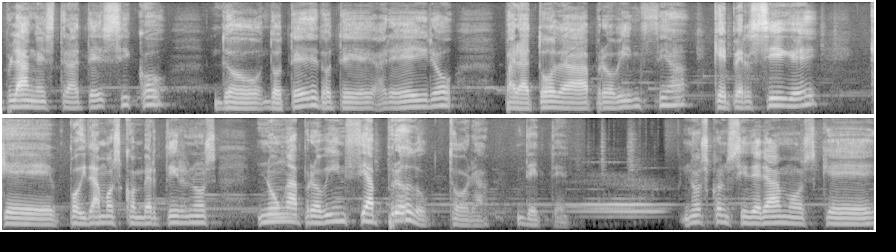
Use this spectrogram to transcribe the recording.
plan estratégico do, do té, do té areeiro, para toda a provincia, que persigue que poidamos convertirnos nunha provincia productora de té. Nos consideramos que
